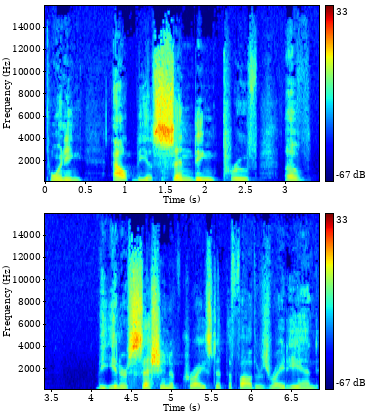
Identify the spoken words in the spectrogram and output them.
pointing out the ascending proof of the intercession of Christ at the Father's right hand.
